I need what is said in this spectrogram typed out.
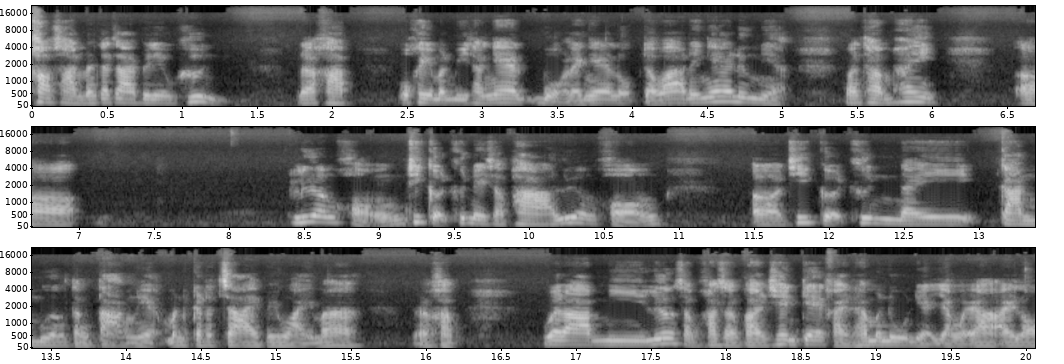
ข่าวสารมันกระจายไปเร็วขึ้นนะครับ โอเค มันมีทั้งแง่บวกและแง่ลบ แต่ว่าในแง่หนึ่งเนี่ย มันทำให้เอ่อเรื่องของที่เกิดขึ้นในสภาเรื่องของเอ่อที่เกิดขึ้นในการเมืองต่างๆ เนี่ย มันกระจายไปไวมากนะครับ เวลามีเรื่องสำคัญสำคัญเช่นแก้ไขรัฐธรรมนูญเนี่ยอย่างเวลาไอรอ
